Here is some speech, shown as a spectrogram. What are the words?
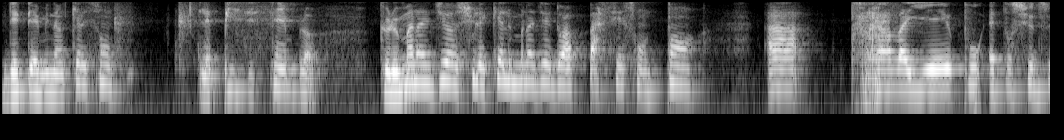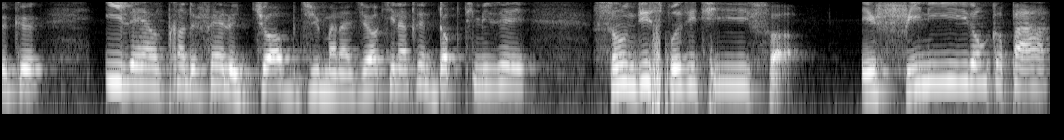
déterminants? Quelles sont les pistes simples que le manager, sur lesquelles le manager doit passer son temps à travailler pour être sûr de ce que il est en train de faire le job du manager, qu'il est en train d'optimiser son dispositif et finit donc par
